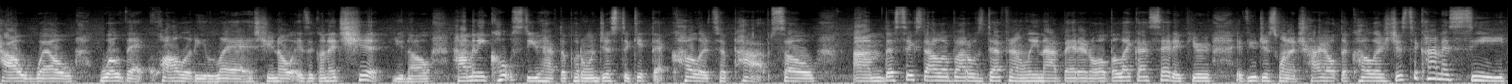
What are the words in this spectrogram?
how well will that quality last you know? Is it gonna chip you know? How many coats do you have to put on just to get that color to pop? So um, the six dollar bottle is definitely not bad at all but like i said if you're if you just want to try out the colors just to kind of see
